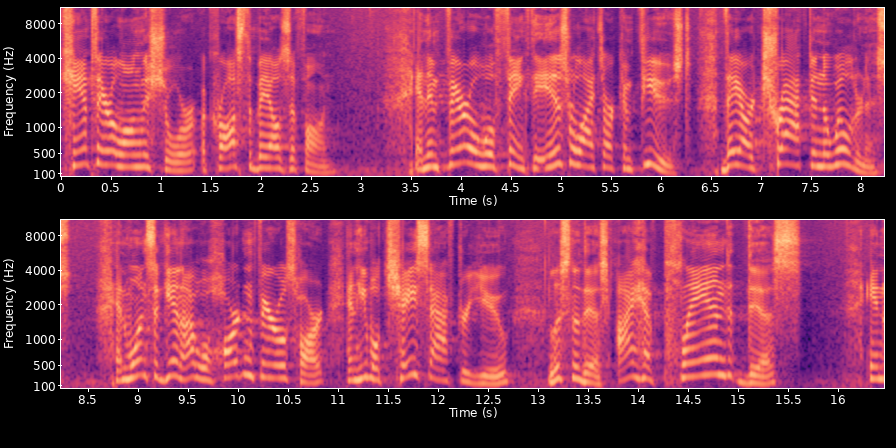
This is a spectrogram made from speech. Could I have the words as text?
Camp there along the shore across the Baal Zephon. And then Pharaoh will think the Israelites are confused. They are trapped in the wilderness. And once again, I will harden Pharaoh's heart and he will chase after you. Listen to this I have planned this in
